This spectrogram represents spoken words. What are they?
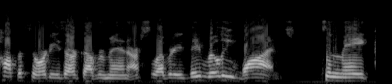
top authorities, our government, our celebrities, they really want to make,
